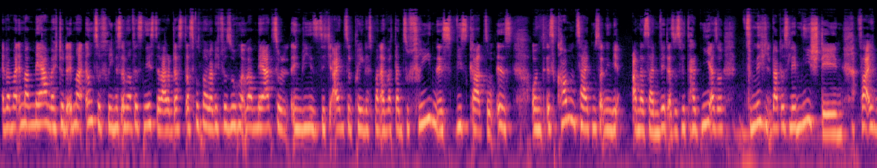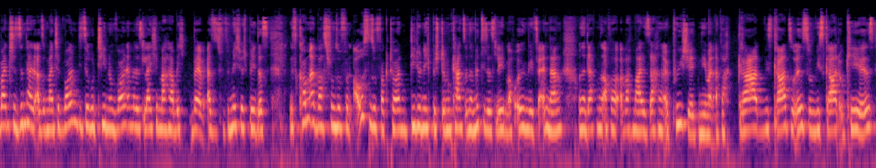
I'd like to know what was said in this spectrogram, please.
Wenn man immer mehr möchte oder immer unzufrieden ist, immer auf das nächste wartet. Und das, das muss man, glaube ich, versuchen, immer mehr zu, irgendwie sich einzubringen, dass man einfach dann zufrieden ist, wie es gerade so ist. Und es kommen Zeiten, muss dann irgendwie anders sein wird. Also es wird halt nie, also für mich bleibt das Leben nie stehen. Manche sind halt, also manche wollen diese Routine und wollen immer das Gleiche machen, aber ich, also für mich Beispiel, das, es kommen einfach schon so von außen so Faktoren, die du nicht bestimmen kannst und dann wird sich das Leben auch irgendwie verändern und dann darf man auch einfach mal Sachen appreciaten, die man einfach gerade, wie es gerade so ist und wie es gerade okay ist.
